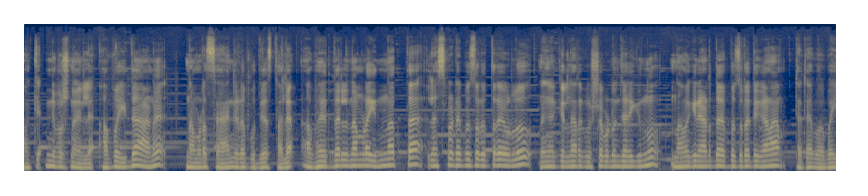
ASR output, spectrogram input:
ഓക്കെ ഇനി പ്രശ്നമില്ല. അപ്പോൾ ഇതാണ് നമ്മുടെ സാൻഡിയുടെ പുതിയ സ്ഥലം. അപ്പോൾ എന്തായാലും നമ്മുടെ ഇന്നത്തെ ലെസ്പെട്ട് എപ്പിസോഡ് ഇത്രയേ ഉള്ളൂ. നിങ്ങൾക്ക് എല്ലാവർക്കും ഇഷ്ടപ്പെടും വിചാരിക്കുന്നു. നമുക്കിനി അടുത്ത എപ്പിസോഡായിട്ട് കാണാം. Tata bye.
